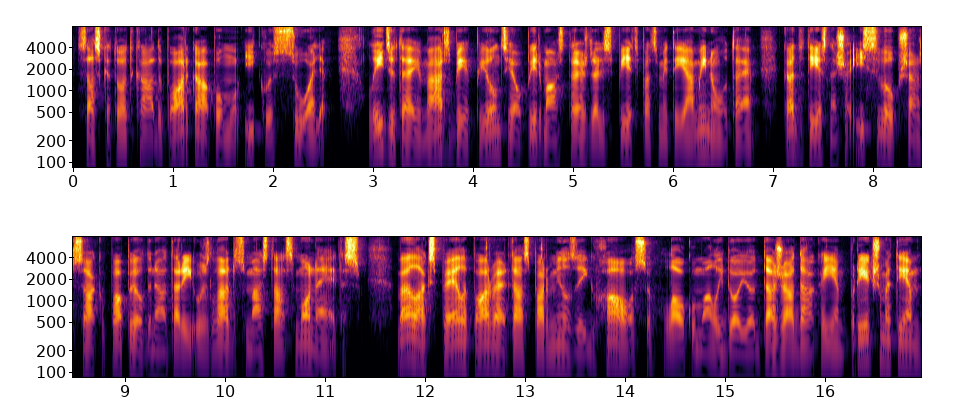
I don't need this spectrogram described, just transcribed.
saskatot kādu pārkāpumu ik uz soļa. Līdzjutēju mērs bija pilns jau pirmās trešdaļas 15. minūtē, kad tiesneša izsvilpšanu sāka papildināt arī uz ledus mestās monētas. Vēlāk spēle pārvērtās par milzīgu haosu, laukumā lidojot dažādākajiem priekšmetiem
